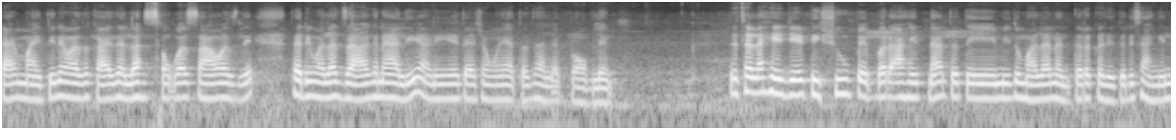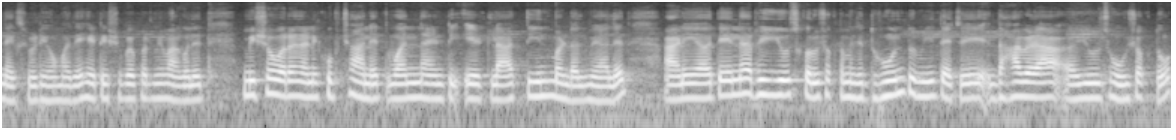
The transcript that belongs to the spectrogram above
काय माहिती नाही माझं काय झालं सव्वा सहा वाजले तरी मला जाग नाही आली आणि त्याच्यामुळे आता झाला प्रॉब्लेम. तर चला हे जे टिश्यू पेपर आहेत ना तर ते मी तुम्हाला नंतर कधीतरी सांगेन नेक्स्ट व्हिडिओमध्ये हे टिश्यू पेपर मी मागवलेत मिशोवरून आणि खूप छान आहेत. वन नाईंटी एटला तीन बंडल मिळालेत. आणि ते ना रियूज करू शकतो म्हणजे धुवून तुम्ही त्याचे दहा वेळा यूज होऊ शकतो.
